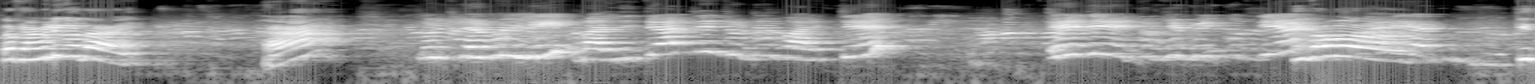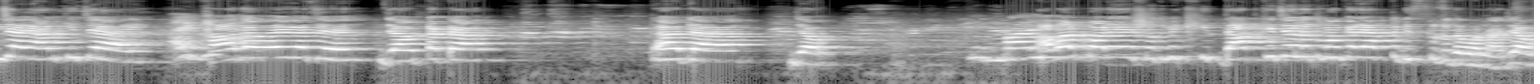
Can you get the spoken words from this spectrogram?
তোর ফ্যামিলি কোথায়? হ্যাঁ? তোর কি খবর? কি চাই আর কি চাই? খাওয়া দাওয়া হয়ে গেছে? যাও টাটা। টাটা। যাও। আবার পরে এসো তুমি দাঁত খিচালে তোমাকে আর একটা বিস্কুটও দেবো না। যাও।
